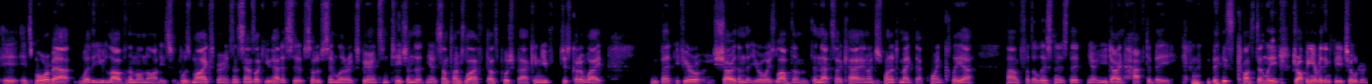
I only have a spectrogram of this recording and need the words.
It's more about whether you love them or not. Is was my experience, and it sounds like you had a sort of similar experience, and teach them that you know sometimes life does push back, and you've just got to wait but if you show them that you always love them, then that's okay. And I just wanted to make that point clear um, for the listeners that you know you don't have to be this constantly dropping everything for your children.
